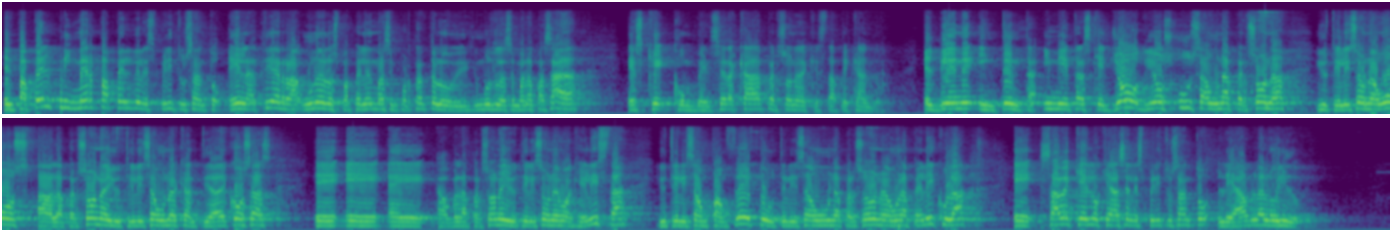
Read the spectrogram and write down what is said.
El papel, primer papel del Espíritu Santo en la tierra, uno de los papeles más importantes, lo dijimos la semana pasada, es que convencer a cada persona de que está pecando. Él viene, intenta, y mientras que yo, Dios usa una persona y utiliza una voz a la persona y utiliza una cantidad de cosas, eh, eh, eh, a la persona y utiliza un evangelista y utiliza un panfleto, utiliza una persona, una película, ¿sabe qué es lo que hace el Espíritu Santo? Le habla al oído.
